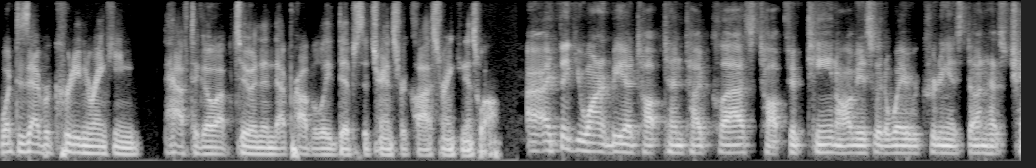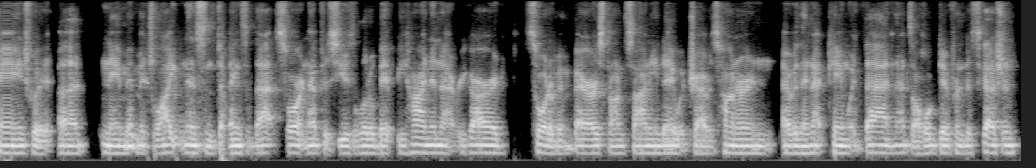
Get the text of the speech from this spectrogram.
what does that recruiting ranking have to go up to? And then that probably dips the transfer class ranking as well. I think you want to be a top 10 type class, top 15. Obviously, the way recruiting is done has changed with uh, name, image, likeness, and things of that sort. And FSU is a little bit behind in that regard sort of embarrassed on signing day with Travis Hunter and everything that came with that. And that's a whole different discussion.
